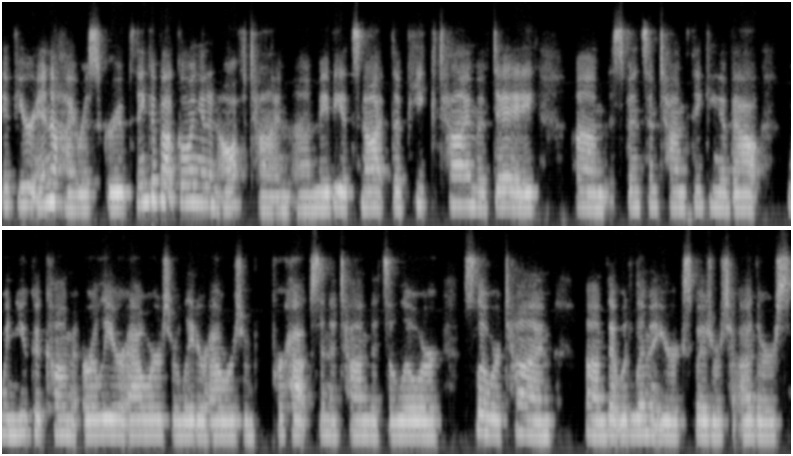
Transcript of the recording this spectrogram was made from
if you're in a high risk group, think about going in an off time. Uh, maybe it's not the peak time of day, um, spend some time thinking about when you could come earlier hours or later hours, or perhaps in a time that's a lower, slower time um, that would limit your exposure to others.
